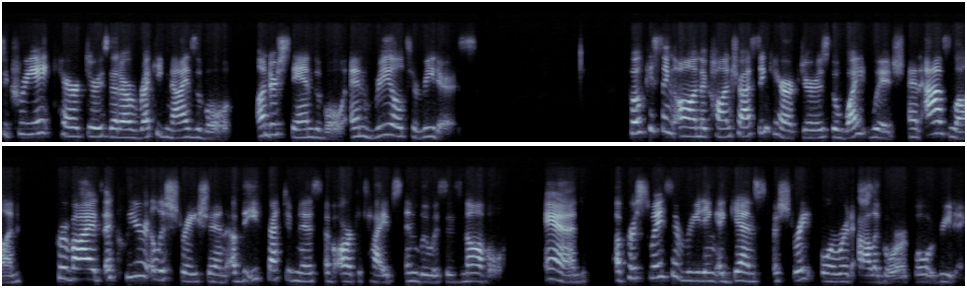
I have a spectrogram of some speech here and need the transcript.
to create characters that are recognizable, understandable, and real to readers. Focusing on the contrasting characters, the White Witch and Aslan, provides a clear illustration of the effectiveness of archetypes in Lewis's novel, and a persuasive reading against a straightforward allegorical reading.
